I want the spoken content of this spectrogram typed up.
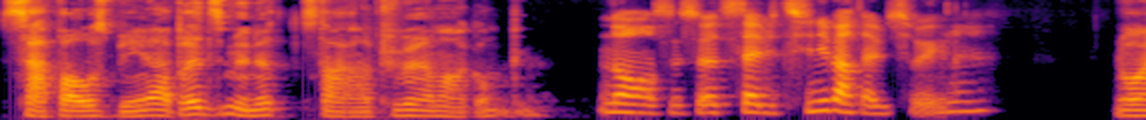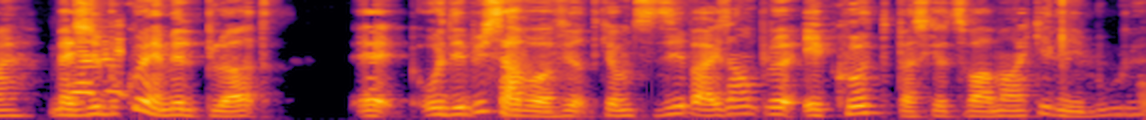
ça passe bien. Après 10 minutes, tu t'en rends plus vraiment compte. là. Non, c'est ça, tu finis par t'habituer, là. Ouais, mais j'ai beaucoup aimé le plot. Euh, au début, ça va vite. Comme tu dis, par exemple, là, écoute parce que tu vas manquer des bouts. Là.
